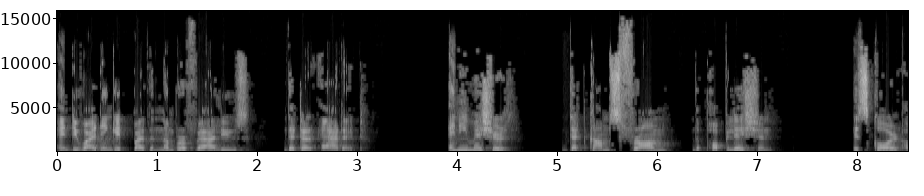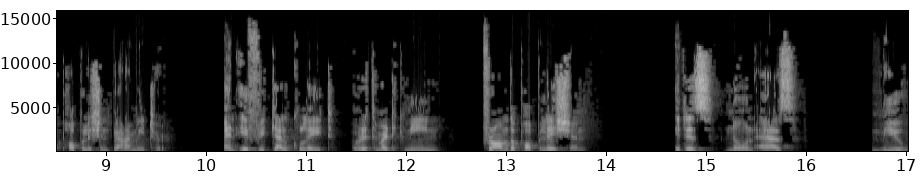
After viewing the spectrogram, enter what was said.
and dividing it by the number of values that are added. Any measure that comes from the population is called a population parameter. And if we calculate arithmetic mean from the population, it is known as mu.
